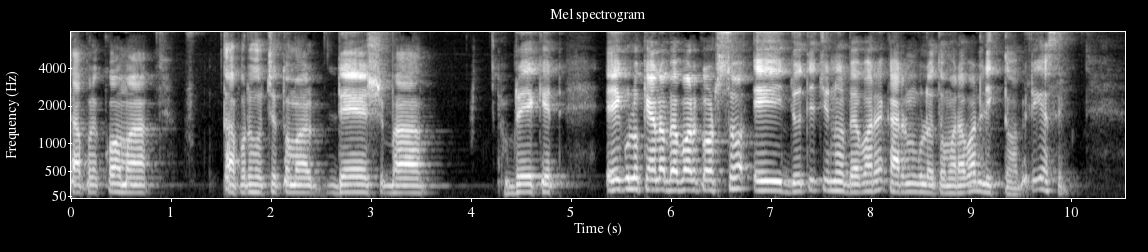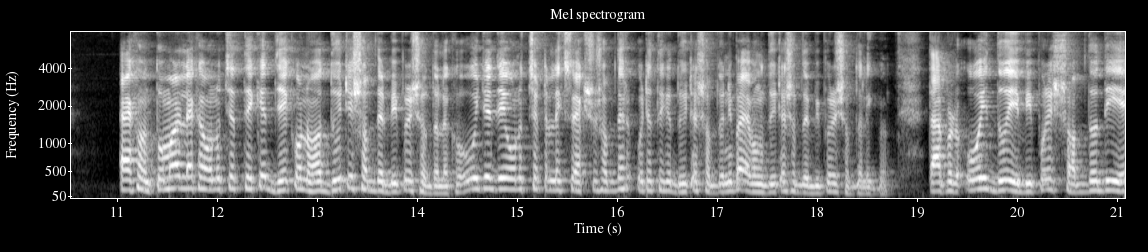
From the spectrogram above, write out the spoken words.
তারপরে কমা, তারপরে হচ্ছে তোমার ড্যাশ বা ব্রেকেট এইগুলো কেন ব্যবহার করছ? এই জ্যোতিচিহ্ন ব্যবহারের কারণগুলো তোমার আবার লিখতে হবে, ঠিক আছে? এখন তোমার লেখা অনুচ্ছেদ থেকে যে কোনো দুইটি শব্দের বিপরীত শব্দ লেখো। ওই যে যে অনুচ্ছেদটা লিখছো একশো শব্দের, ওইটা থেকে দুইটা শব্দ নিবা এবং দুইটা শব্দের বিপরীত শব্দ লিখবা। তারপর ওই দুই বিপরীত শব্দ দিয়ে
